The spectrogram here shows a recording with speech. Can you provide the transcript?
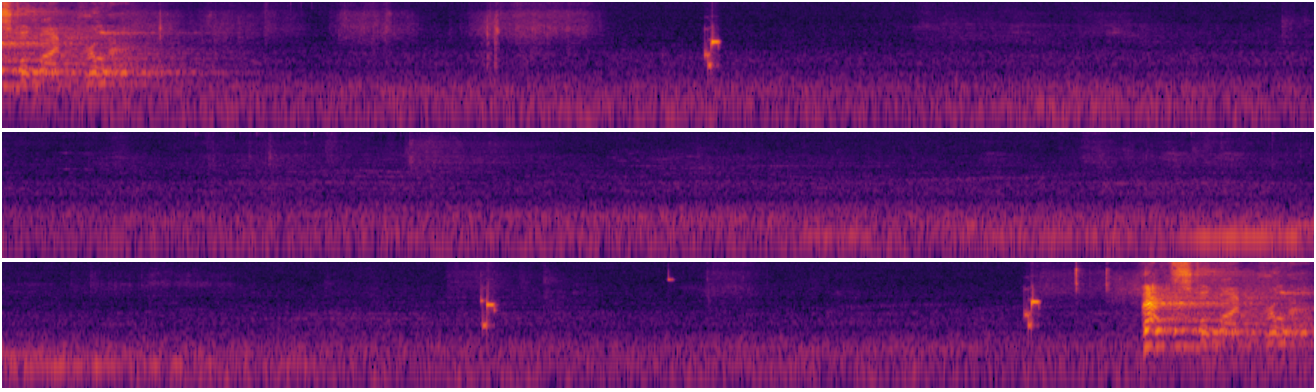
That's for my brother. That's for my brother.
